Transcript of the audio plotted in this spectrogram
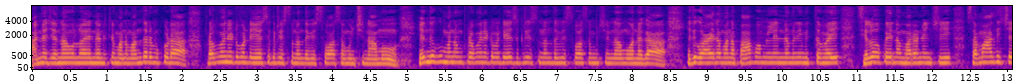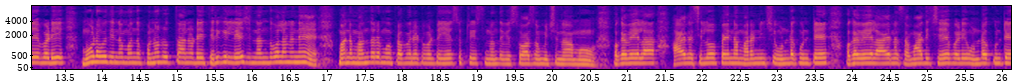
అన్య జనములు అయినటువంటి మనమందరం కూడా ప్రభు అయినటువంటి యేసుక్రీస్తునందు విశ్వాసం ఉంచినాము. ఎందుకు మనం ప్రభు అయినటువంటి యేసుక్రీస్తునందు విశ్వాసం ఉంచినాము అనగా ఇదిగో ఆయన మన పాపముల నిమిత్తమై శిలోపైన మరణించి సమాధి చేయబడి మూడవ దినమందు పునరుత్నుడై తిరిగి లేచినందువలననే మనమందరము ప్రభునటువంటి యేసుక్రీస్తు నందు విశ్వాసం ఇచ్చినాము ఒకవేళ ఆయన శిలువపైన మరణించి ఉండకుంటే ఒకవేళ ఆయన సమాధి చేయబడి ఉండకుంటే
